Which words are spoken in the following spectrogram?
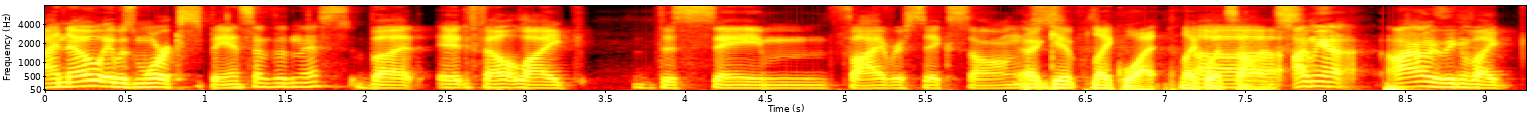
I know it was more expansive than this, but it felt like the same five or six songs. Uh, give like what? Like what Uh, songs? I mean, I, I always think of like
